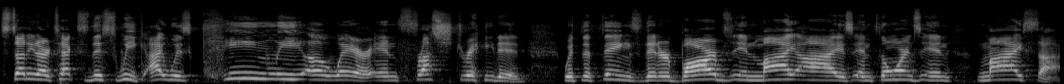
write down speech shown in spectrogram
studied our text this week, I was keenly aware and frustrated with the things that are barbs in my eyes and thorns in my side.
